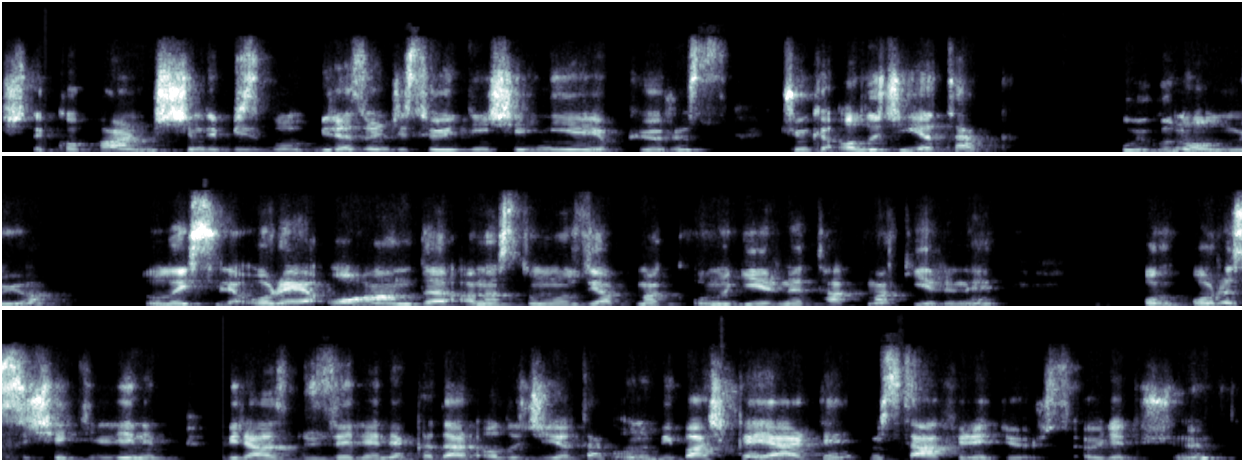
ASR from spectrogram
işte koparmış. Şimdi biz bu biraz önce söylediğin şeyi niye yapıyoruz? Çünkü alıcı yatak uygun olmuyor. Dolayısıyla oraya o anda anastomoz yapmak, onu yerine takmak yerine o, orası şekillenip biraz düzelene kadar alıcı yatak onu bir başka yerde misafir ediyoruz. Öyle düşünün.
